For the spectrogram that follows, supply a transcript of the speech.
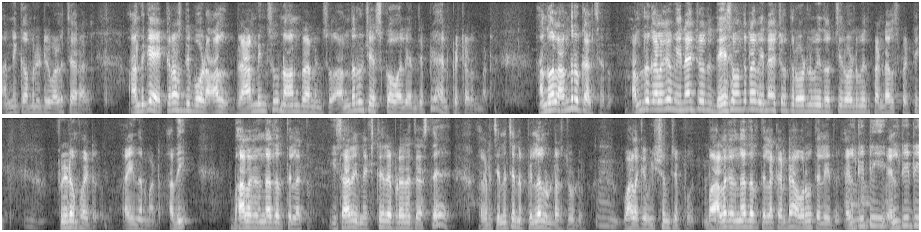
అన్ని కమ్యూనిటీ వాళ్ళు చేరాలి. అందుకే across the board all Brahmins non Brahmins అందరూ చేసుకోవాలి అని చెప్పి ఆయన పెట్టాడనమాట అందువల్ల అందరూ కలిశారు. అందరూ కలగా వినాయక చవితి దేశం అంతటా వినాయక చవితి రోడ్ల మీద వచ్చి రోడ్ల మీద పెండాల్స్ పెట్టి ఫ్రీడమ్ ఫైట్ అయిందనమాట అది బాలగంగాధర్ తిలక్. ఈసారి నెక్స్ట్ ఇయర్ ఎప్పుడైనా చేస్తే అక్కడ చిన్న చిన్న పిల్లలు ఉంటారు చూడు. వాళ్ళకి విషయం చెప్పు. బాలగంగాధర్ తిలక్ అంటే ఎవరు తెలియదు. ఎల్టీటీ ఎల్టీటీ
